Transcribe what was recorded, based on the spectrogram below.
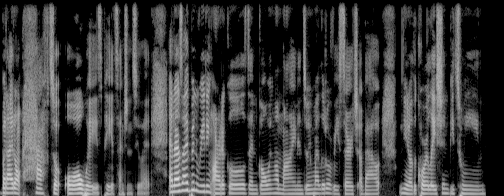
but I don't have to always pay attention to it. And as I've been reading articles and going online and doing my little research about, you know, the correlation between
